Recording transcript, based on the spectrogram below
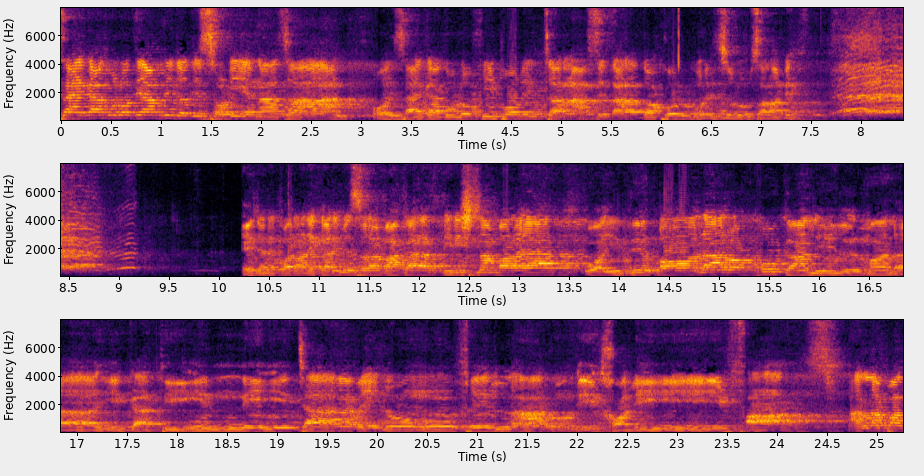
জায়গাগুলোতে আপনি যদি ছড়িয়ে না যান, ওই জায়গাগুলো বিপরীত যারা আছে, তারা দখল করে জুলুম চালাবে। কোরআনে কারিমে সূরা বাকারার 30 নাম্বার আয়াত, ওয়া ক্বালা রাব্বুকা লিল মালাইকাতি ইন্নী জাইলুন ফিল আরদি খলিফা। আল্লাহ পাক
